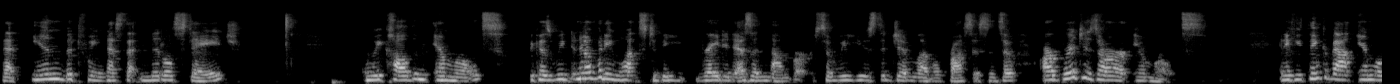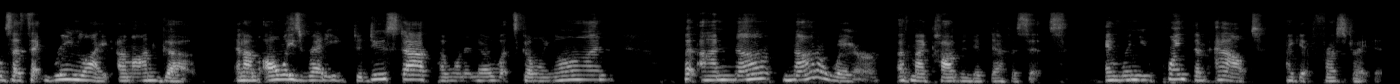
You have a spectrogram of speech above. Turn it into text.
that in between, that's that middle stage, and we call them emeralds because we nobody wants to be rated as a number. So we use the gem level process. And so our bridges are our emeralds. And if you think about emeralds, that's that green light. I'm on go and I'm always ready to do stuff. I want to know what's going on, but I'm not, not aware of my cognitive deficits. And when you point them out, I get frustrated.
